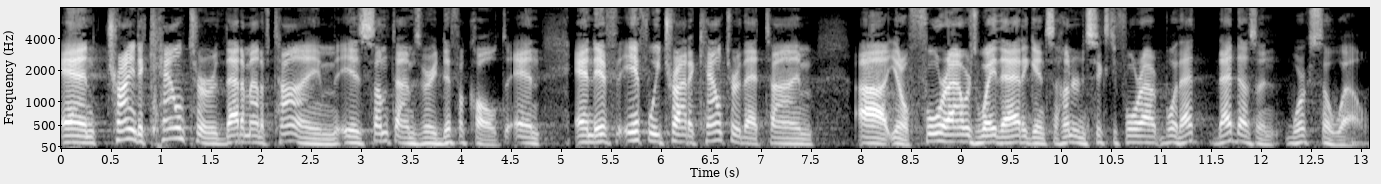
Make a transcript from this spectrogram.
And trying to counter that amount of time is sometimes very difficult. And, and if, if we try to counter that time, uh, you know, four hours, weigh that against 164 hours. Boy, that, that doesn't work so well.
